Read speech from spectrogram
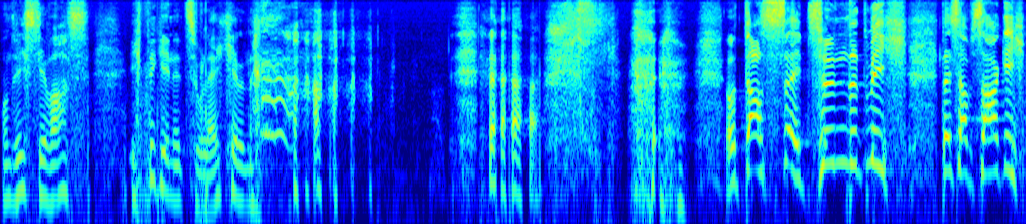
Und wisst ihr was? Ich beginne zu lächeln. Und das entzündet mich. Deshalb sage ich,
